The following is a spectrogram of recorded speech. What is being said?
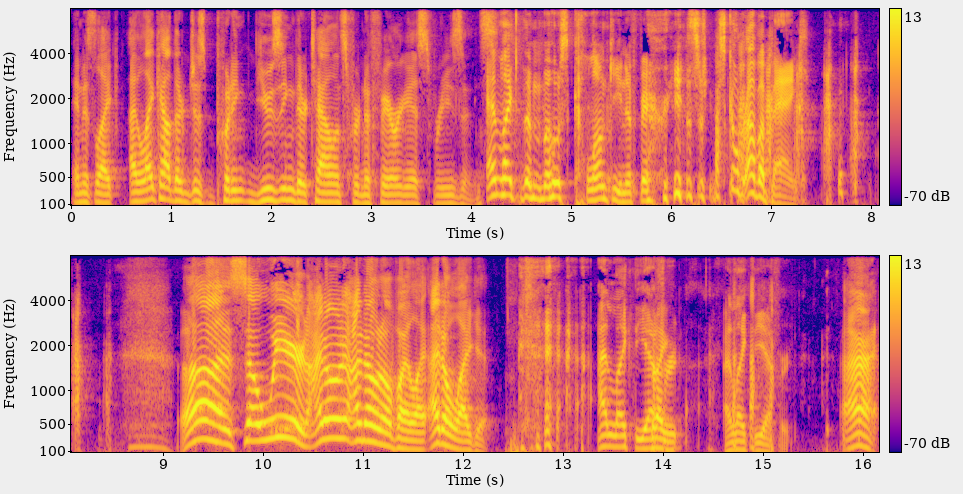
and it's like I like how they're just putting using their talents for nefarious reasons. And like the most clunky, nefarious. just go rob a bank. ah, it's so weird. I don't I don't know if I like I don't like it. I like the But I- effort. I like the effort. All right.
